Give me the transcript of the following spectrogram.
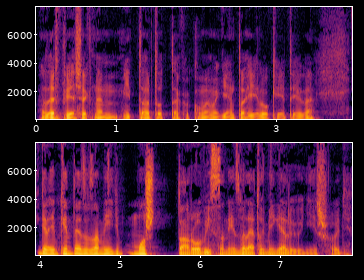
az FPS-ek nem itt tartottak, akkor már megjelent a Halo két éve. Igen, egyébként ez az, ami így mostanról visszanézve lehet, hogy még előny is, hogy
